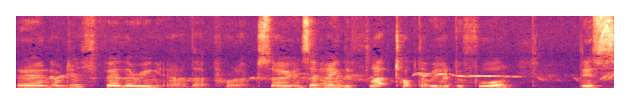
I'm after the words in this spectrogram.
And I'm just feathering out that product. So instead of having the flat top that we had before this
